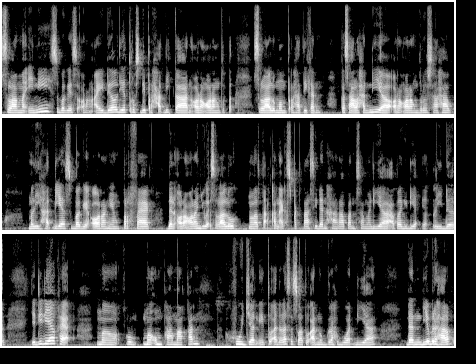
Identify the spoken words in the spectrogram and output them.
selama ini sebagai seorang idol dia terus diperhatikan. Orang-orang tetap selalu memperhatikan kesalahan dia. Orang-orang berusaha melihat dia sebagai orang yang perfect. Dan orang-orang juga selalu meletakkan ekspektasi dan harapan sama dia apalagi dia leader. Jadi dia kayak me meumpamakan hujan itu adalah sesuatu anugerah buat dia. Dan dia berharap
